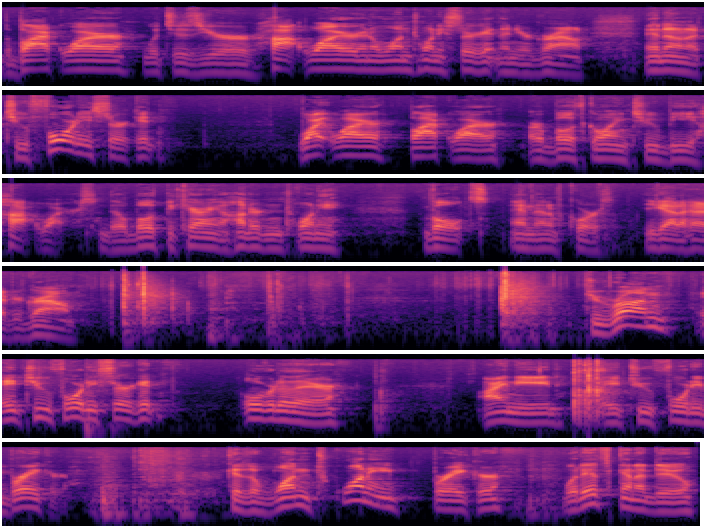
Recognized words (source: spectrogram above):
the black wire, which is your hot wire in a 120 circuit, and then your ground. And on a 240 circuit, white wire, black wire are both going to be hot wires. They'll both be carrying 120 volts. And then of course, you gotta have your ground. To run a 240 circuit over to there, I need a 240 breaker. Because a 120 breaker, what it's gonna do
